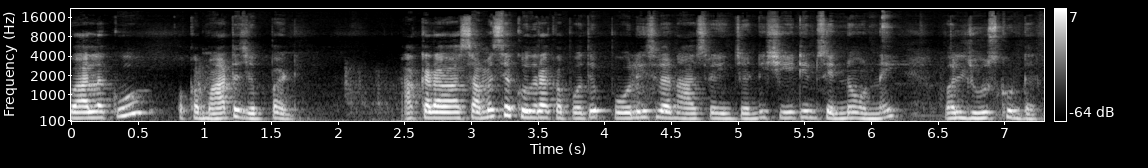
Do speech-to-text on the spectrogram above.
వాళ్ళకు ఒక మాట చెప్పండి. అక్కడ సమస్య కుదరకపోతే పోలీసులను ఆశ్రయించండి. షీ టీమ్స్ ఎన్నో ఉన్నాయి. వాళ్ళు చూసుకుంటారు.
